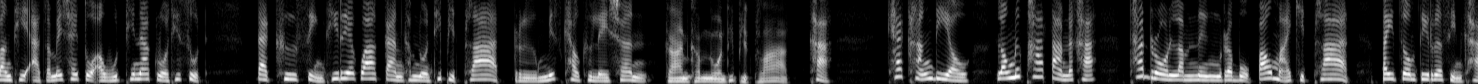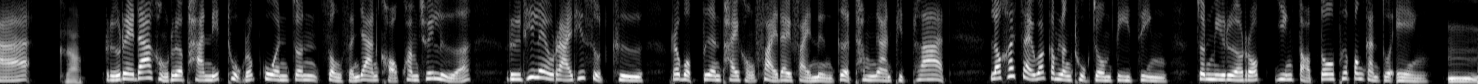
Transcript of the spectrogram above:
บางทีอาจจะไม่ใช่ตัวอาวุธที่น่ากลัวที่สุด แต่คือสิ่งที่เรียกว่าการคำนวณที่ผิดพลาด หรือ miscalculation การคำนวณที่ผิดพลาด ค่ะ แค่ครั้งเดียว ลองนึกภาพตามนะคะ ถ้าโดรนลำหนึ่งระบุเป้าหมายผิดพลาด ไปโจมตีเรือสินค้า ครับ หรือเรดาร์ของเรือพาณิชย์ถูกรบกวนจนส่งสัญญาณขอความช่วยเหลือ หรือที่เลวร้ายที่สุดคือ ระบบเตือนภัยของฝ่ายใดฝ่ายหนึ่งเกิดทำงานผิดพลาด แล้วเข้าใจว่ากำลังถูกโจมตีจริง จนมีเรือรบยิงตอบโต้เพื่อป้องกันตัวเองอืม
